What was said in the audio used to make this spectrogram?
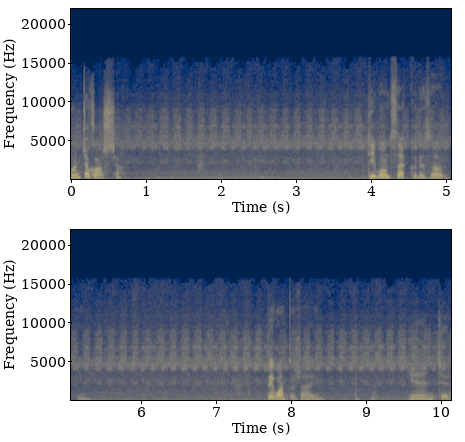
Quanto costa? Tipo un sacco di soldi. Te quanto c'hai? Niente.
